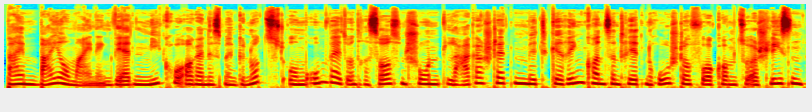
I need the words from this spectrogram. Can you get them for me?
Beim Biomining werden Mikroorganismen genutzt, um umwelt- und ressourcenschonend Lagerstätten mit gering konzentrierten Rohstoffvorkommen zu erschließen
